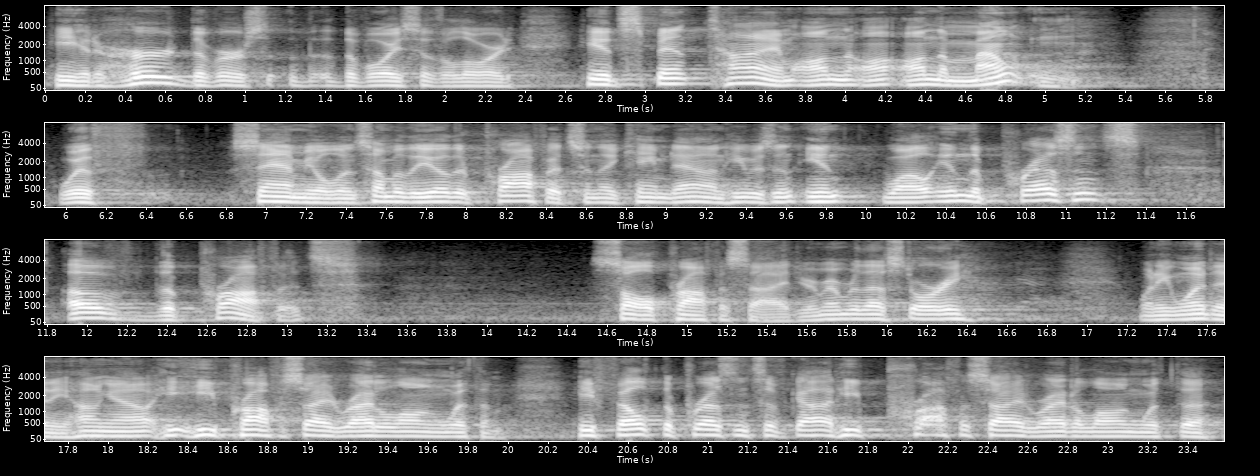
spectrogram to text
He had heard the, verse, the voice of the Lord. He had spent time on, on the mountain with Samuel and some of the other prophets, and they came down. He was in, in, while in the presence of the prophets, Saul prophesied. You remember that story? When he went and he hung out, he, he prophesied right along with them. He felt the presence of God. He prophesied right along with the,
